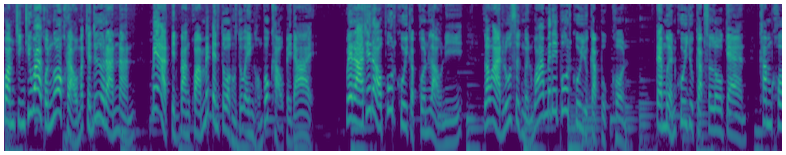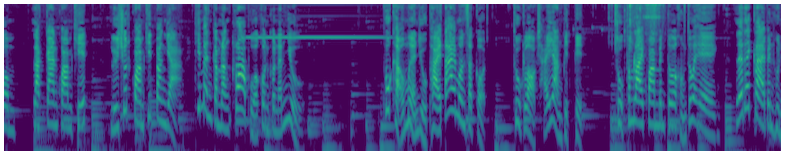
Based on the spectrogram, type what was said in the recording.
ความจริงที่ว่าคนโง่เขลามักจะดื้อรั้นนั้น ไม่อาจปิดบังความไม่เป็นตัวของตัวเองของพวกเขาไปได้ เวลาที่เราพูดคุยกับคนเหล่านี้ เราอาจรู้สึกเหมือนว่าไม่ได้พูดคุยอยู่กับบุคคล แต่เหมือนคุยอยู่กับสโลแกนคำคม หลักการความคิด หรือชุดความคิดบางอย่างที่มันกำลังครอบหัวคนคนนั้นอยู่ พวกเขาเหมือนอยู่ภายใต้มนต์สะกด ถูกหลอกใช้อย่างผิดๆ ถูกทำลายความเป็นตัวของตัวเอง และได้กลายเป็นหุ่น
